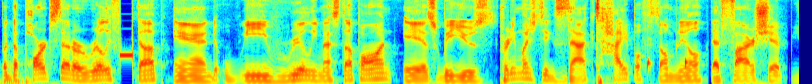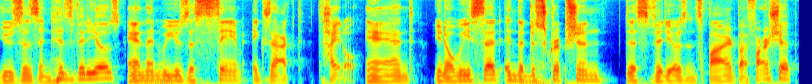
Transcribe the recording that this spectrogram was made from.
But the parts that are really fucked up and we really messed up on is we used pretty much the exact type of thumbnail that Fireship uses in his videos. And then we use the same exact title. And, you know, we said in the description, this video is inspired by Fireship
